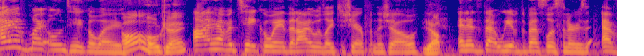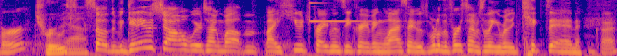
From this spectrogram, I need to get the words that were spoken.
I have my own takeaway. Oh, okay. I have a takeaway that I would like to share from the show. Yep. And it's that we have the best listeners ever. Truth. Yeah. So at the beginning of the show, we were talking about my huge pregnancy craving last night. It was one of the first times something really kicked in. Okay.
